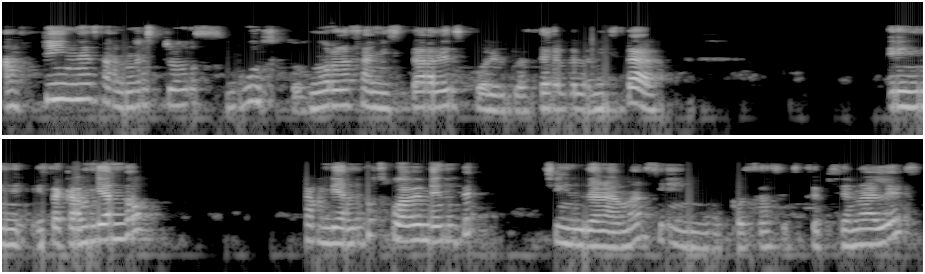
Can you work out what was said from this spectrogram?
afines a nuestros gustos, no las amistades por el placer de la amistad. Está cambiando, cambiando suavemente, sin dramas, sin cosas excepcionales.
